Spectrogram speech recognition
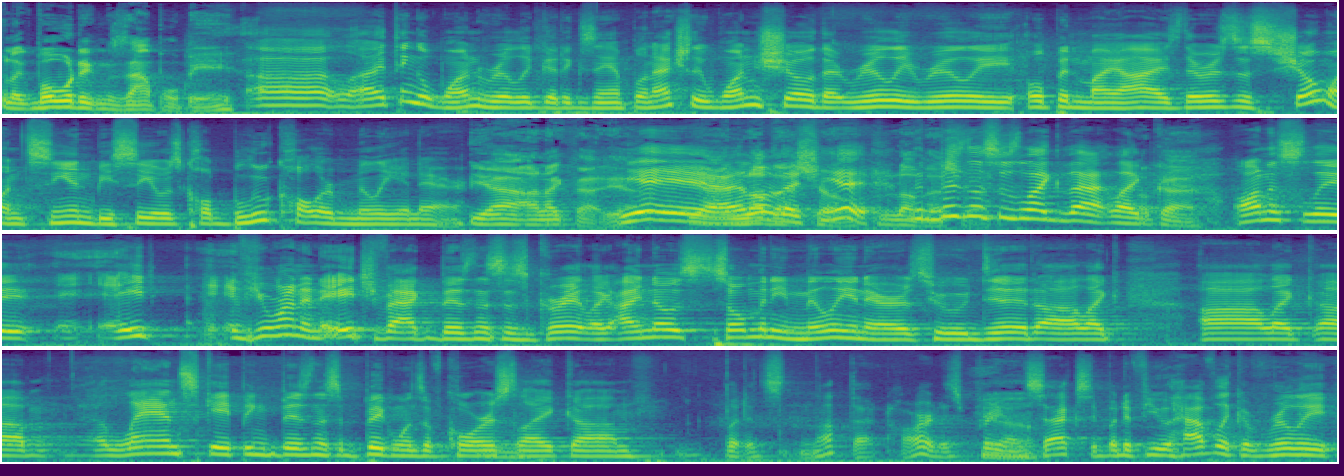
like what would an example be? Uh, I think of one really good example, and actually one show that really, really opened my eyes. There was this show on CNBC. It was called Blue Collar Millionaire. yeah, I like that. Yeah. Yeah, yeah, yeah. I, love, that show. Yeah, Love the that business show. is like that. Like, Okay. honestly, eight, if you run an HVAC business, is great. Like, I know so many millionaires who did uh, like, uh, like um, a landscaping business, big ones, of course. Like, um, but it's not that hard. It's pretty Yeah. unsexy. But if you have like a really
